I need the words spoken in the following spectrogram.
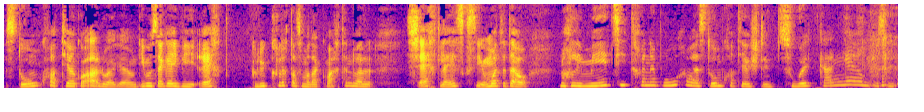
das Domquartier anschauen. Und ich muss sagen, ich bin recht glücklich, dass wir das gemacht haben, weil es war echt leise gewesen. Und wir hätten auch noch ein bisschen mehr Zeit können brauchen, weil das Domquartier ist dann zugegangen und wir sind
